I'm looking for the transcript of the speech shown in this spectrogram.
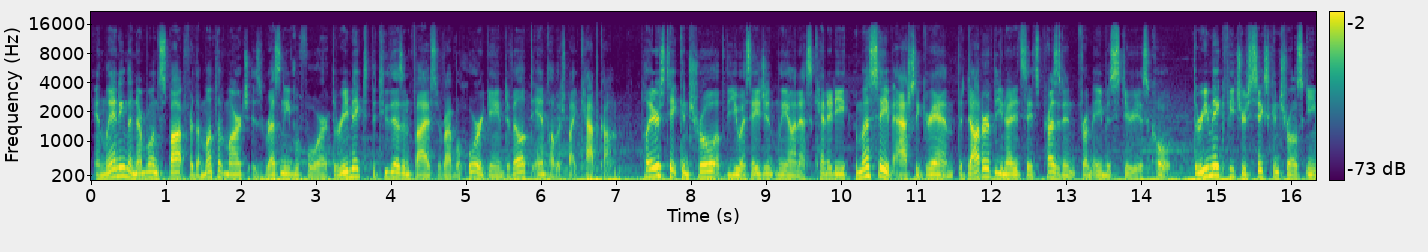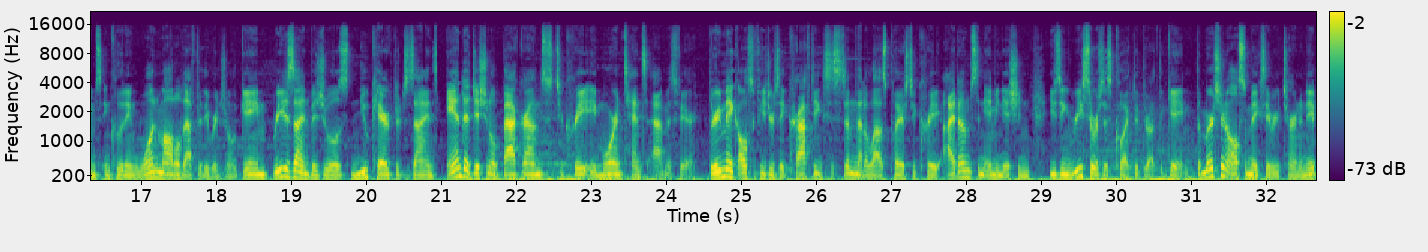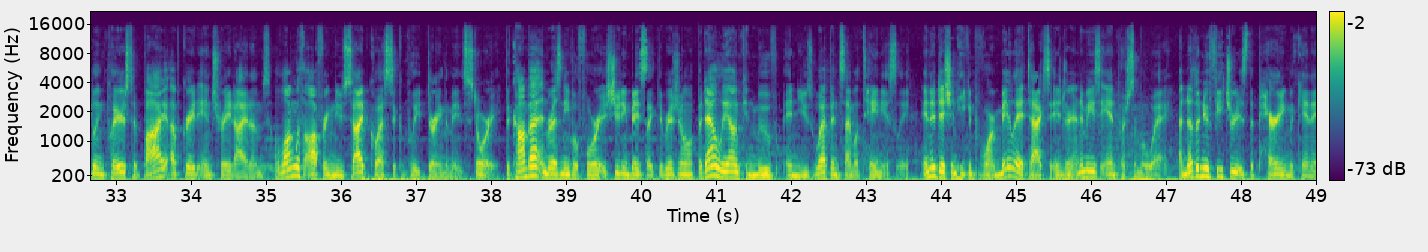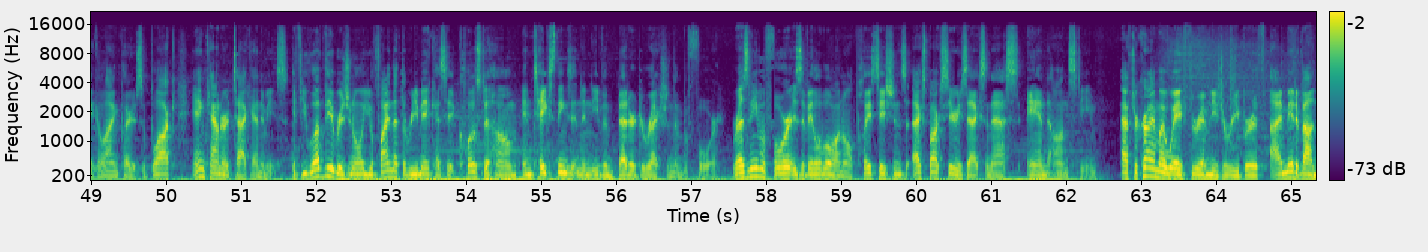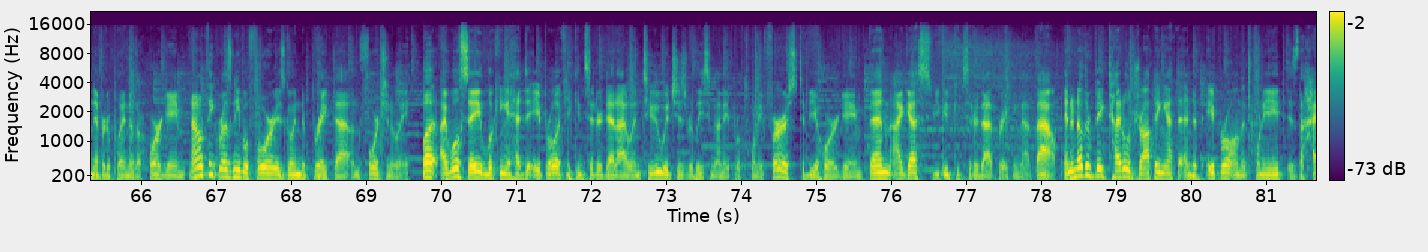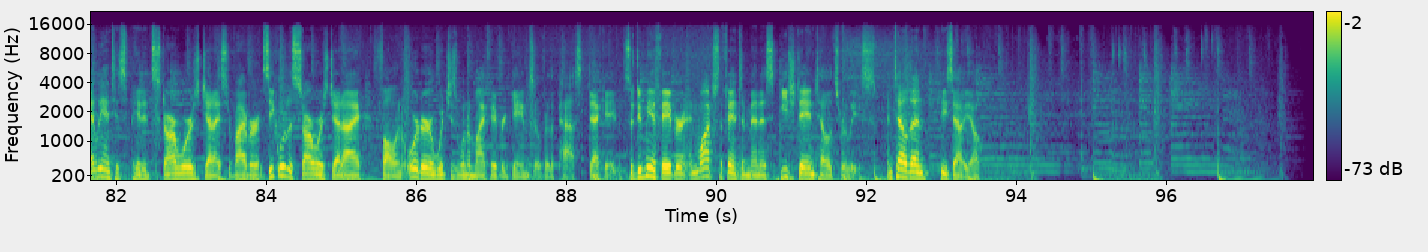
And landing the number one spot for the month of March is Resident Evil 4, the remake to the 2005 survival horror game developed and published by Capcom. Players take control of the US agent Leon S. Kennedy, who must save Ashley Graham, the daughter of the United States President, from a mysterious cult. The remake features six control schemes, including one modeled after the original game, redesigned visuals, new character designs, and additional backgrounds to create a more intense atmosphere. The remake also features a crafting system that allows players to create items and ammunition using resources collected throughout the game. The merchant also makes a return, enabling players to buy, upgrade, and trade items, along with offering new side quests to complete during the main story. The combat in Resident Evil 4 is shooting based like the original, but now Leon can move and use weapons simultaneously. In addition, he can perform perform melee attacks to injure enemies and push them away. Another new feature is the parrying mechanic allowing players to block and counterattack enemies. If you love the original, you'll find that the remake has hit close to home and takes things in an even better direction than before. Resident Evil 4 is available on all PlayStations, Xbox Series X and S, and on Steam. After crying my way through Amnesia Rebirth, I made a vow never to play another horror game, and I don't think Resident Evil 4 is going to break that, unfortunately. But I will say, looking ahead to April, if you consider Dead Island 2, which is releasing on April 21st, to be a horror game, then I guess you could consider that breaking that vow. And another big title dropping at the end of April on the 28th is the highly anticipated Star Wars Jedi Survivor, sequel to Star Wars Jedi Fallen Order, which is one of my favorite games over the past decade. So do me a favor and watch The Phantom Menace each day until its release. Until then, peace out, y'all.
